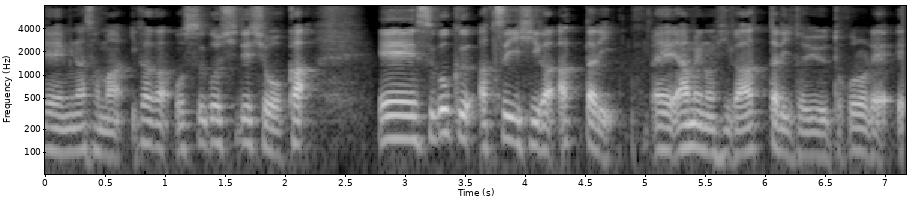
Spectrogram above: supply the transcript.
え皆様、いかがお過ごしでしょうか？えーすごく暑い日があったり、えー雨の日があったりというところで、え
